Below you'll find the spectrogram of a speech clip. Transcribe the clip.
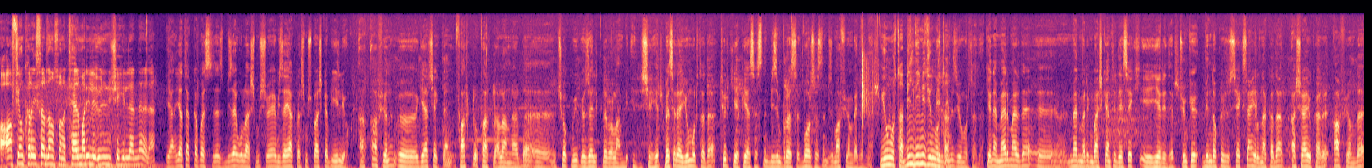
Afyon Karahisar'dan sonra termaliyle ünlü şehirler nereler? Yani yatak kapasitesi bize ulaşmış veya bize yaklaşmış başka bir il yok. Afyon'un e, gerçekten farklı farklı alanlarda e, çok büyük özellikler olan bir şehir. Mesela yumurtada Türkiye piyasasını bizim burası, borsasını bizim Afyon belirler. Yumurta, bildiğimiz yumurta. Bildiğimiz yumurtada. Gene Mermer'de e, Mermer'in başkenti desek e, yeridir. Çünkü 1980 yılına kadar aşağı yukarı Afyon'da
